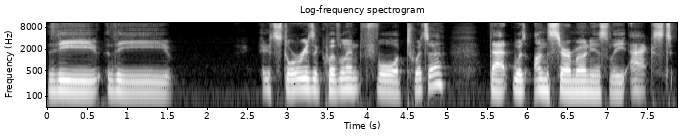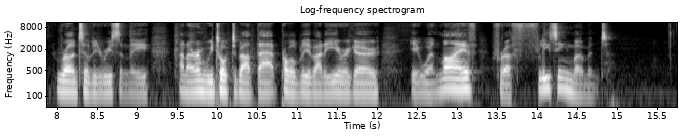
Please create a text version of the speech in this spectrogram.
the the stories equivalent for Twitter, that was unceremoniously axed relatively recently, and I remember we talked about that probably about a year ago. It went live for a fleeting moment.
